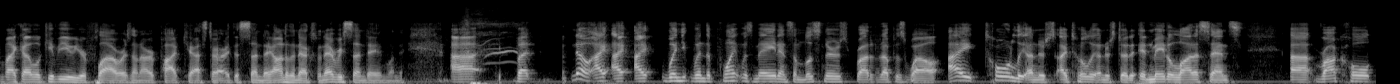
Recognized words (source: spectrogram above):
Mike, I will give you your flowers on our podcast. All right, this Sunday. On to the next one. Every Sunday and Monday. Uh, but no, I, I, I, when when the point was made and some listeners brought it up as well, I totally under, I totally understood it. It made a lot of sense. Uh, Rockhold,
